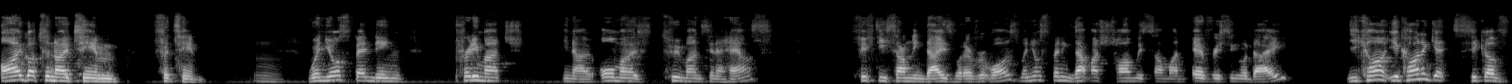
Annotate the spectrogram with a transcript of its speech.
I got to know Tim for Tim. Mm. When you're spending pretty much, you know, almost two months in a house, 50 something days, whatever it was, when you're spending that much time with someone every single day, you can't, you kind of get sick of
